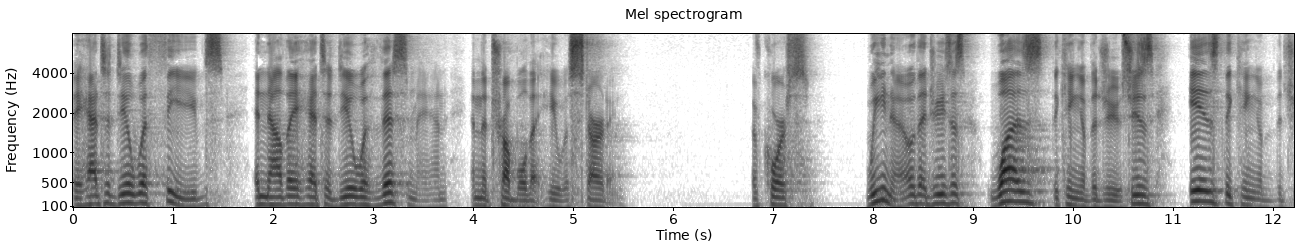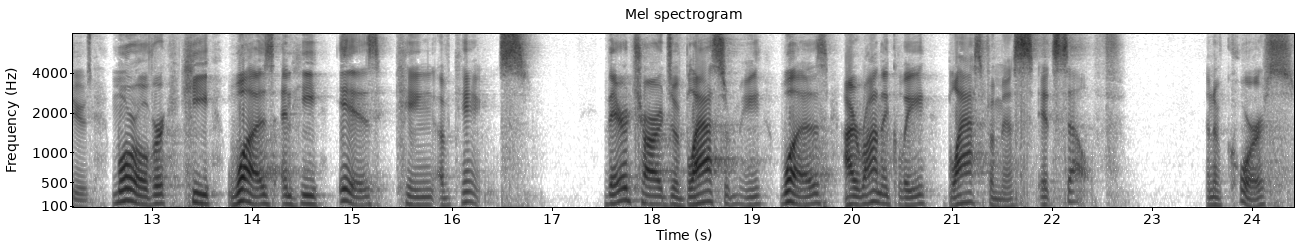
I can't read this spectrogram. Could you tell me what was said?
They had to deal with thieves, and now they had to deal with this man and the trouble that he was starting. Of course, we know that Jesus was the King of the Jews. Jesus is the King of the Jews. Moreover, he was and he is King of Kings. Their charge of blasphemy was, ironically, blasphemous itself. And of course,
